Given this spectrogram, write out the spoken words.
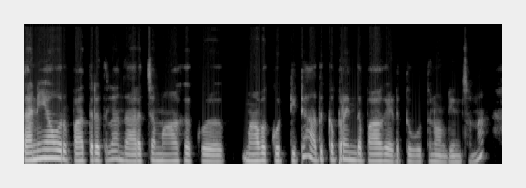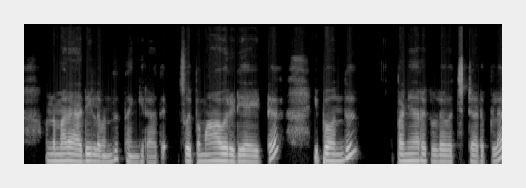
தனியாக ஒரு பாத்திரத்தில் அந்த அரைச்ச மாக கொ மாவை கொட்டிட்டு அதுக்கப்புறம் இந்த பாகை எடுத்து ஊற்றணும் அப்படின்னு சொன்னால் அந்த மாதிரி அடியில் வந்து தங்கிராது. ஸோ இப்போ மாவு ரெடி ஆகிட்டு இப்போ வந்து பணியாரக்கல்லை வச்சுட்டு அடுப்பில்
